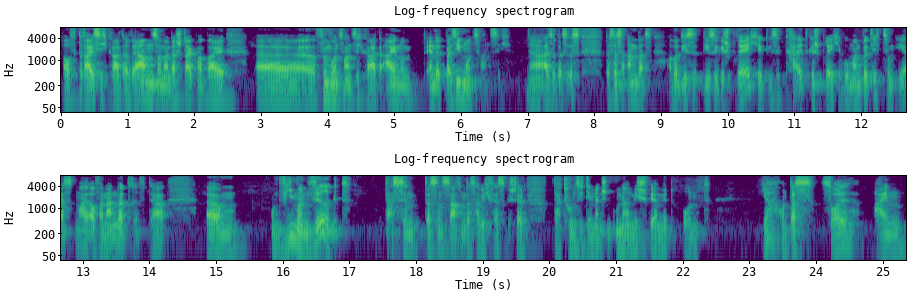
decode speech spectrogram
auf 30 Grad erwärmen, sondern da steigt man bei äh, 25 Grad ein und endet bei 27. Ja, also das ist, das ist anders. Aber diese, diese Gespräche, diese Kaltgespräche, wo man wirklich zum ersten Mal aufeinander trifft, ja, ähm, und wie man wirkt, das sind, das sind Sachen, das habe ich festgestellt, da tun sich die Menschen unheimlich schwer mit und ja, und das soll ein,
